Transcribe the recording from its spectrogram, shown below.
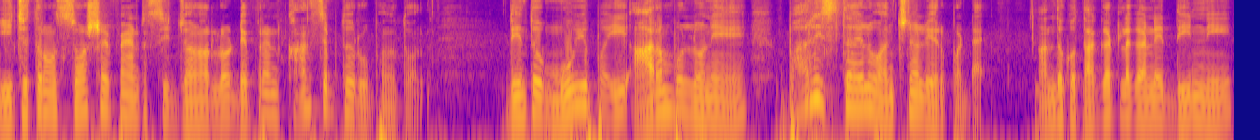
ఈ చిత్రం సోషల్ ఫ్యాంటసీ జోనర్లో డిఫరెంట్ కాన్సెప్ట్తో రూపొందుతోంది. దీంతో మూవీపై ఆరంభంలోనే భారీ స్థాయిలో అంచనాలు ఏర్పడ్డాయి. అందుకు తగ్గట్లుగానే దీన్ని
